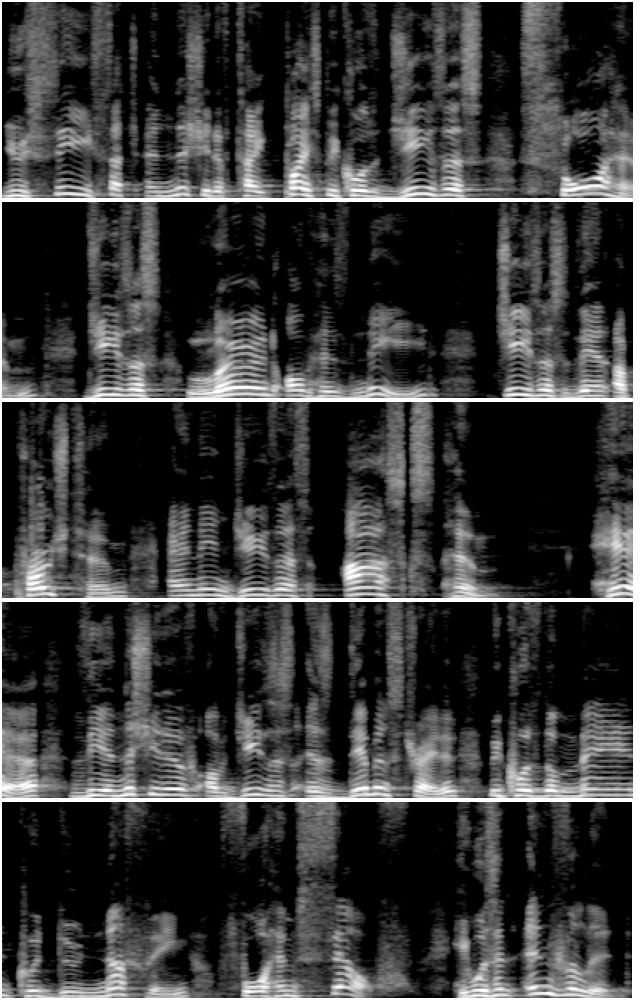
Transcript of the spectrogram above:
you see such initiative take place because Jesus saw him, Jesus learned of his need, Jesus then approached him, and then Jesus asks him. Here, the initiative of Jesus is demonstrated because the man could do nothing for himself. He was an invalid.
